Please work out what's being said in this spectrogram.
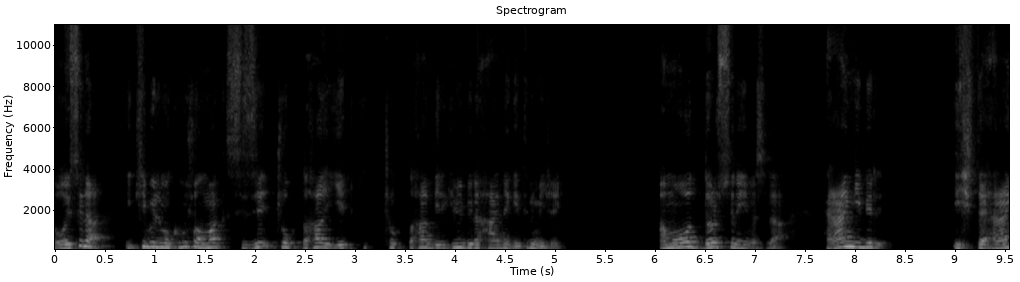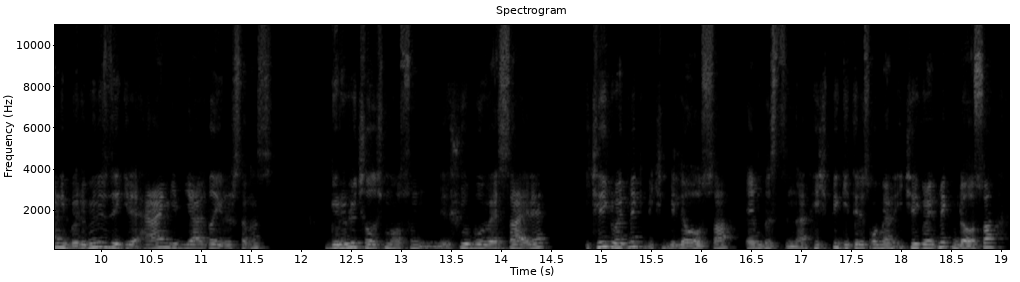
Dolayısıyla iki bölüm okumuş olmak sizi çok daha yetki, çok daha birikimli biri haline getirmeyecek. Ama o 4 seneyi mesela herhangi bir işte herhangi bölümünüzle ilgili herhangi bir yerde ayırırsanız gönüllü çalışma olsun şu bu vesaire içerik üretmek bile olsa en basitinden hiçbir getirisi olmayan içerik üretmek bile olsa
